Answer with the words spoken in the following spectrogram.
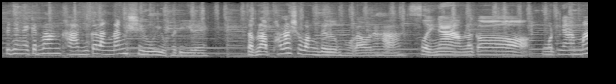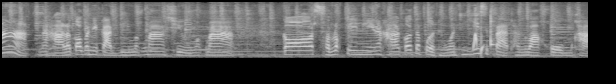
เป็นยังไงกันบ้างคะมิวกำลังนั่งชิลอยู่พอดีเลยสำหรับพระราชวังเดิมของเรานะคะ สวยงามแล้วก็งดงามมากนะคะ แล้วก็บรรยากาศดีมากๆ ชิลมากๆ ก็สำหรับปีนี้นะคะ ก็จะเปิดถึงวันที่ 28 ธันวาคมค่ะ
